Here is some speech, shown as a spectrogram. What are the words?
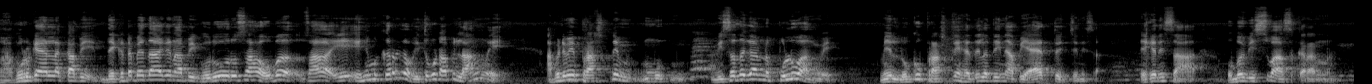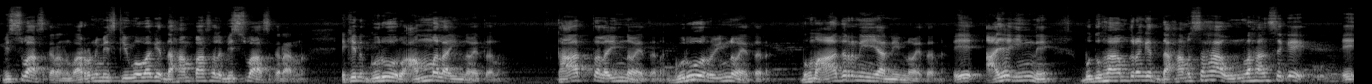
වගුරු කෑල්ලක් අපි දෙකට බෙදාගෙන අපි ගුරුවරු සහ ඔබ සහ ඒ එහෙම කරගමු. එතකොට අපි ලං වෙයි. අපිට මේ ප්‍රශ්නේ විසඳ ගන්න පුළුවන් වෙයි. මේ ලොකු ප්‍රශ්නේ හැදලා තියෙන්නේ අපි ඈත් වෙච්ච නිසා. ඒක නිසා ඔබ විශ්වාස කරන්න විශ්වාස කරන්න වරුණිමිස් කිව්වා වගේ දහම් පාසල විශ්වාස කරන්න ඒ කියන්නේ ගුරුවරු අම්මලා ඉන්නවා එතන. තාත්තලා ඉන්නවා එතන. ගුරුවරු ඉන්නවා එතන. බොහොම ආදරණීයයන් ඉන්නවා එතන. ඒ අය ඉන්නේ බුදුහාමුදුරන්ගේ දහම සහ උන්වහන්සේගේ ඒ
